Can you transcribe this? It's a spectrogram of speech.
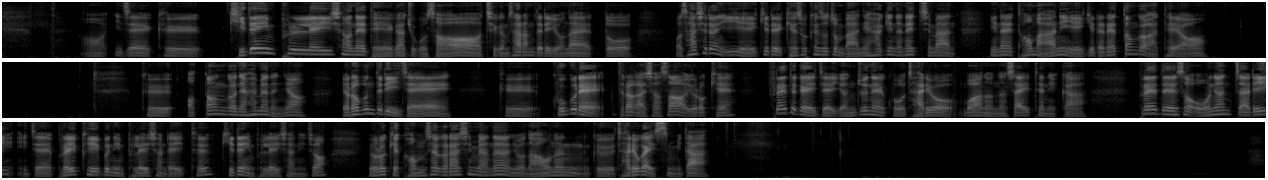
어, 이제 그 기대 인플레이션에 대해 가지고서 지금 사람들이 요날 또뭐 사실은 이 얘기를 계속해서 좀 많이 하기는 했지만 이날 더 많이 얘기를 했던 것 같아요. 그 어떤 거냐 하면은요. 여러분들이 이제 그 구글에 들어가셔서 이렇게 FRED가 이제 연준의 그 자료 모아놓는 사이트니까 FRED에서 5년짜리 이제 breakeven inflation rate 기대 인플레이션이죠. 요렇게 검색을 하시면은 요 나오는 그 자료가 있습니다.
